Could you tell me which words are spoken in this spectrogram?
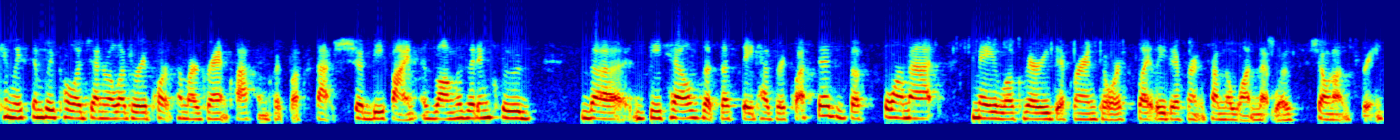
can we simply pull a general ledger report from our grant class in QuickBooks? That should be fine as long as it includes the details that the state has requested. The format may look very different or slightly different from the one that was shown on screen.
